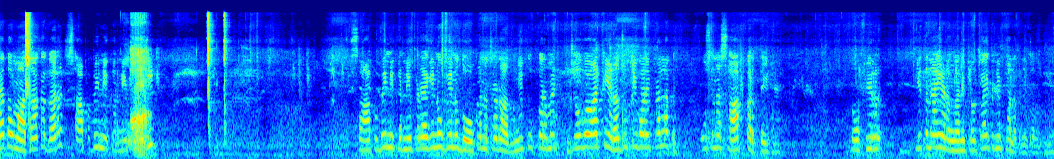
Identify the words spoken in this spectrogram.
है तो माता का घर साफ़ भी नहीं करनी पड़ेगी। साफ़ भी नहीं करनी पड़ेगी नु कि दो कन चढ़ा दूँगी कुकर में। जो वो आती है ना जूठी वाली फलक उसने साफ़ करते हैं। तो फिर इतना ही अड़ंगा निकलता है इतनी फलक निकलती है।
